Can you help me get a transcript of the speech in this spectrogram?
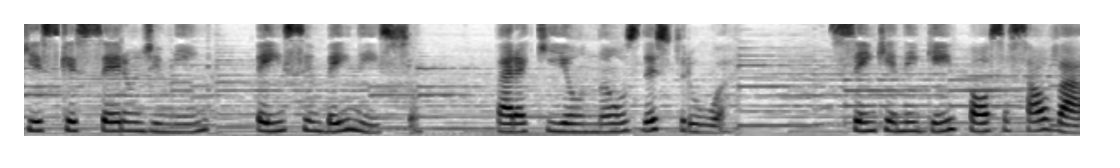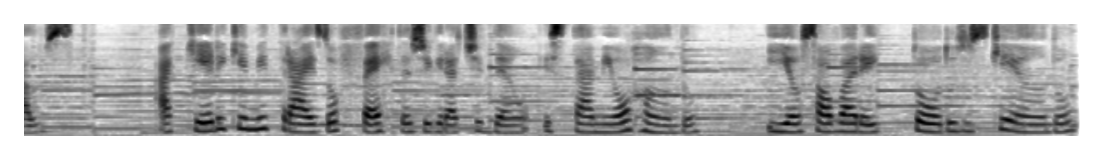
que esqueceram de mim Pensem bem nisso, para que eu não os destrua, sem que ninguém possa salvá-los. Aquele que me traz ofertas de gratidão está me honrando, e eu salvarei todos os que andam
